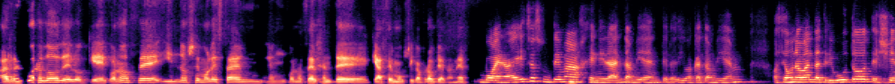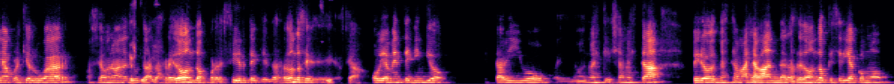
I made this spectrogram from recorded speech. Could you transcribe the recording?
al recuerdo de lo que conoce y no se molesta en, conocer gente que hace música propia también. Bueno, eso es un tema general también, te lo digo acá también. O sea, una banda tributo te llena cualquier lugar, o sea, una banda tributo a Los Redondos, por decirte, que Los Redondos, o sea, obviamente el indio está vivo, eh, no, no es que ya no está, pero no está más la banda Los Redondos, que sería como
